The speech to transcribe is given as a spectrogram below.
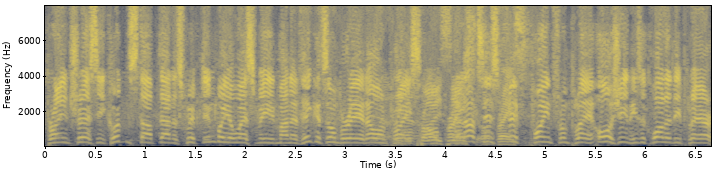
Brian Tracy couldn't stop that. It's whipped in by a Westmeath man. I think it's number eight, Owen Price. Price, And that's his Price. fifth point from play. Oisin, he's a quality player.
